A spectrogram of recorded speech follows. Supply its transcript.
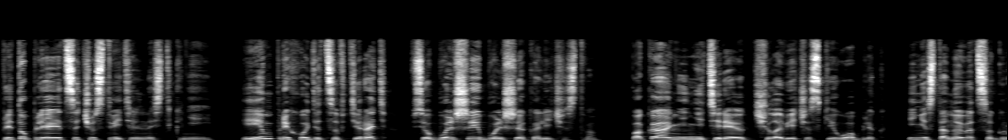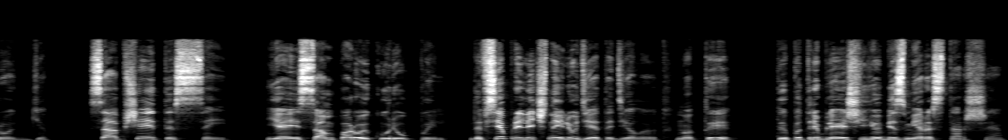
притупляется чувствительность к ней, и им приходится втирать все большее и большее количество, пока они не теряют человеческий облик и не становятся Грогги сообщает Эссей. «Я и сам порой курю пыль. Да все приличные люди это делают. Но ты... Ты потребляешь ее без меры, старшая.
